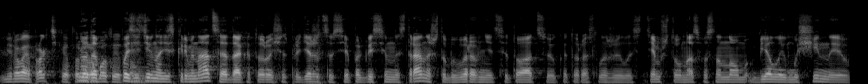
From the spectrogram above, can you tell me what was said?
мировая практика, Ну, которая это работает. там, позитивная дискриминация, да, которую сейчас придерживаются все прогрессивные страны, чтобы выровнять ситуацию, которая сложилась, тем, что у нас в основном белые мужчины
